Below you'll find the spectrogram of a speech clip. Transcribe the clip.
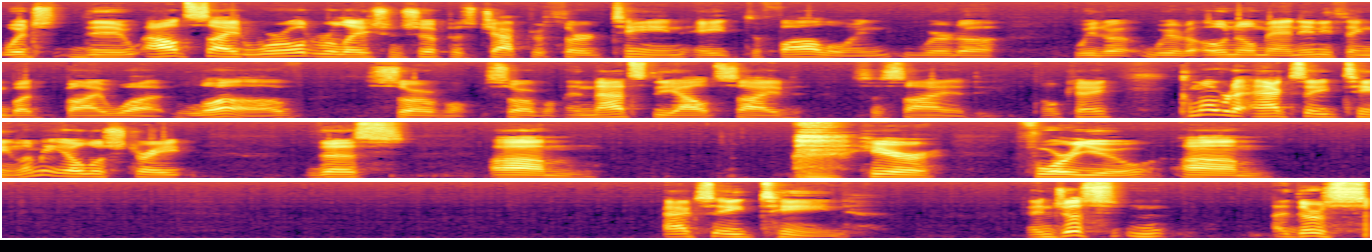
Which the outside world relationship is chapter 13, 8 to following. We're to we're to, we're to owe no man anything but by what love serve them, serve them, and that's the outside society. Okay, come over to Acts 18. Let me illustrate this um, here for you. Um, Acts 18. And just there's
